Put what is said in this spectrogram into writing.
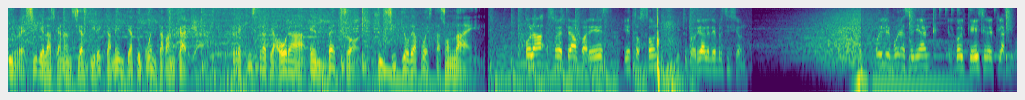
y recibe las ganancias directamente a tu cuenta bancaria. Regístrate ahora en Betson, tu sitio de apuestas online. Hola, soy Esteban Paredes y estos son mis tutoriales de precisión. Hoy les voy a enseñar el gol que hice en el clásico.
